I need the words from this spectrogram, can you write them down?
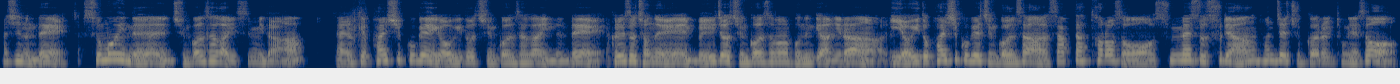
하시는데 숨어있는 증권사가 있습니다. 자, 이렇게 89개 여의도 증권사가 있는데, 그래서 저는 메이저 증권사만 보는 게 아니라, 이 여의도 89개 증권사 싹 다 털어서 순매수 수량, 현재 주가를 통해서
